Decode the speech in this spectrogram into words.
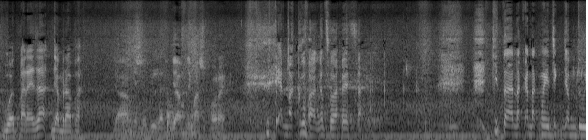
buat Pak Reza jam berapa? jam jam 5 sore Enak banget suaranya. Kita anak-anak Magic jam 7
